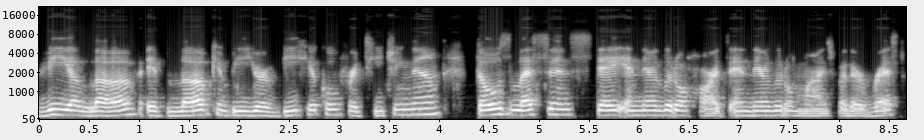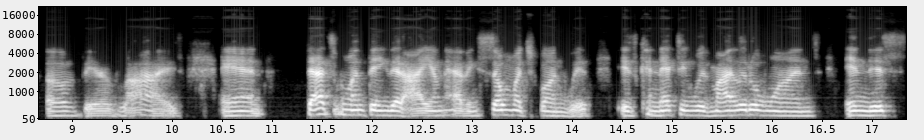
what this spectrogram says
via love, if love can be your vehicle for teaching them, those lessons stay in their little hearts and their little minds for the rest of their lives. And that's one thing that I am having so much fun with is connecting with my little ones in this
